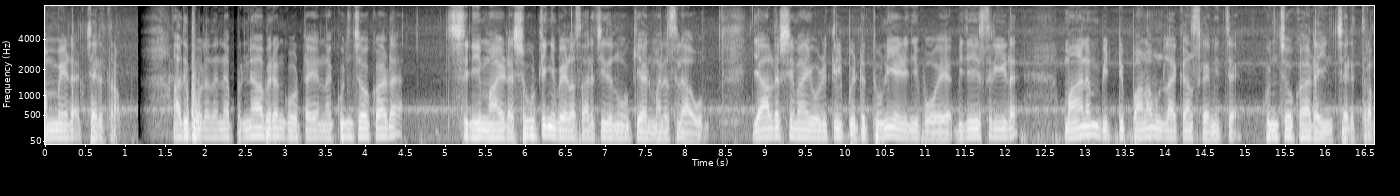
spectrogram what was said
അമ്മയുടെ ചരിത്രം. അതുപോലെ തന്നെ പുന്നാപുരം കോട്ട എന്ന കുഞ്ചോക്കാട് സിനിമയുടെ ഷൂട്ടിംഗ് വേള സെർച്ച് ചെയ്ത് നോക്കിയാൽ മനസ്സിലാവും. യാദൃശ്യമായി ഒഴുക്കിൽപ്പെട്ട് തുണി അഴിഞ്ഞു പോയ വിജയശ്രീയുടെ മാനം വിറ്റ് പണമുണ്ടാക്കാൻ ശ്രമിച്ച കുഞ്ചോക്കാടയും ചരിത്രം.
